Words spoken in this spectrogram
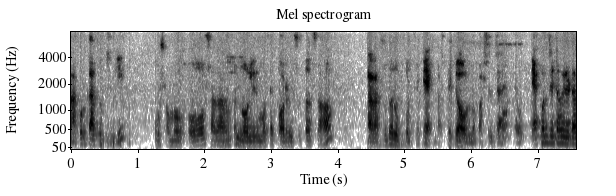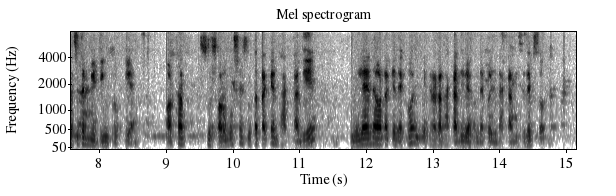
মাকুর কাজ হচ্ছে কি? ও সম্ভব ও সাধারণত নলির মধ্যে করেন সুতা সহ তারা সুতার উপর থেকে এক পাশ থেকে অন্য পাশে যায়। এবং এখন যেটা হয় এটা হচ্ছে একটা বিটিং প্রক্রিয়া। অর্থাৎ সর্বশেষ সুতাটাকে ধাক্কা দিয়ে মিলাই দেওয়াটাকে দেখো এখানে একটা ধাক্কা দিবে। এখন দেখো যে ধাক্কা দিচ্ছে দেখছ? এখন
